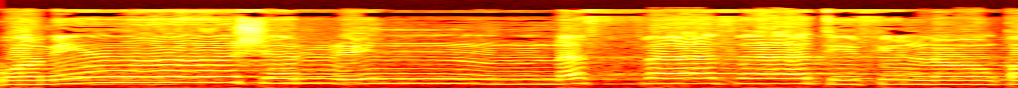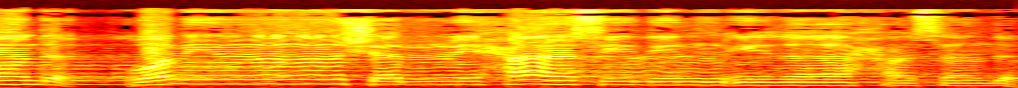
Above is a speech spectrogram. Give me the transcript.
ومن شر النفاثات في العقد ومن شر حاسد إذا حسد.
